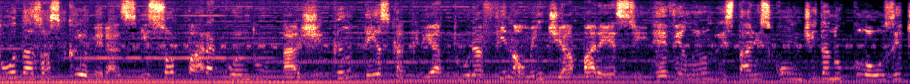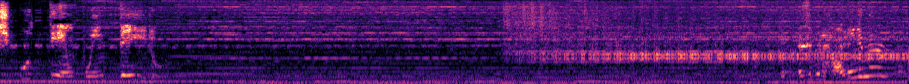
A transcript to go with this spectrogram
todas as câmeras e só para quando a gigantesca criatura finalmente aparece, revelando estar escondida no closet o tempo inteiro. Has it been hiding in there?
